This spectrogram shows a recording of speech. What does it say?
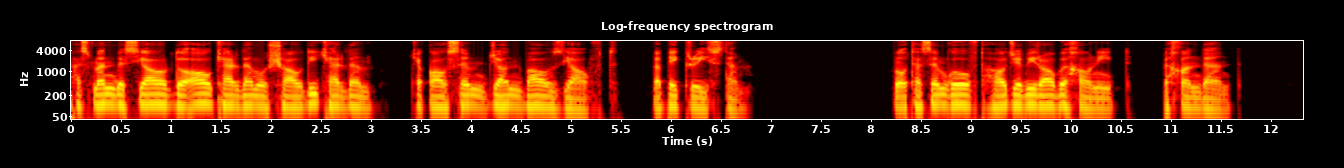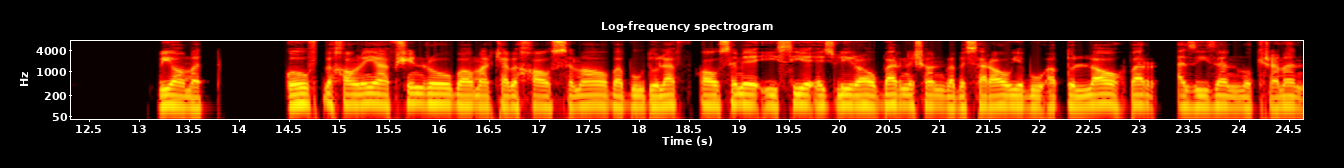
پس من بسیار دعا کردم و شادی کردم که قاسم جان بازیافت و بگریستم. معتصم گفت حاجبی را بخوانید بخواندند. بیامد. گفت بخانه افشین رو با مرکب خاص ما و بودلف قاسم عیسی عجلی را برنشان و بسرای بو عبد الله بر عزیزا مکرما.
